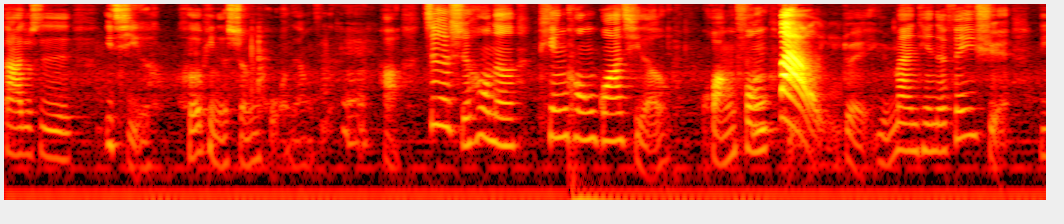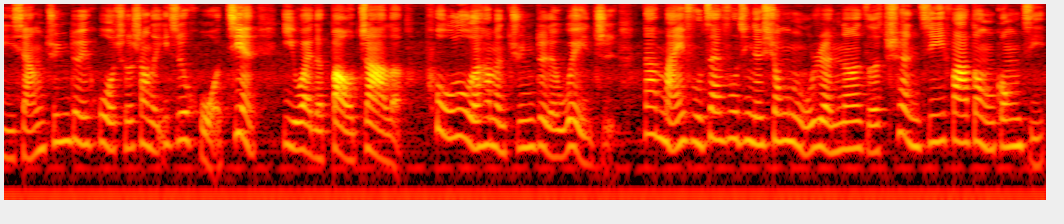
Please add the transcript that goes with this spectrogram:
大家就是一起和平的生活这样子。嗯，好，这个时候呢，天空刮起了。狂风暴雨，对，与漫天的飞雪。李翔军队货车上的一支火箭意外的爆炸了，暴露了他们军队的位置。那埋伏在附近的匈奴人呢，则趁机发动攻击，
